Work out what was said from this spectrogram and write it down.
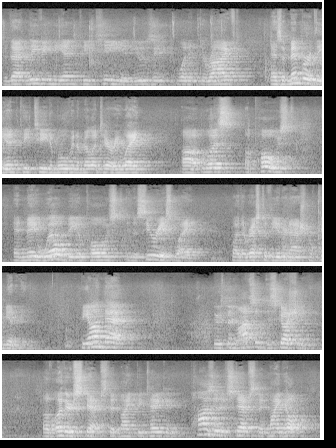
that leaving the NPT and using what it derived as a member of the NPT to move in a military way uh, was opposed and may well be opposed in a serious way by the rest of the international community. Beyond that, there's been lots of discussion of other steps that might be taken, positive steps that might help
